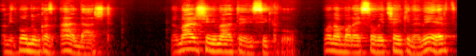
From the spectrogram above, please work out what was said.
amit mondunk az áldást. A Málsini Máltői Szikvó. Van abban egy szó, amit senki nem ért.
